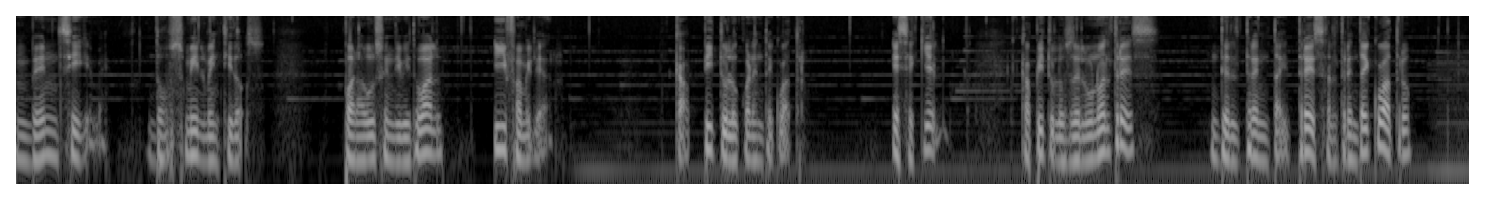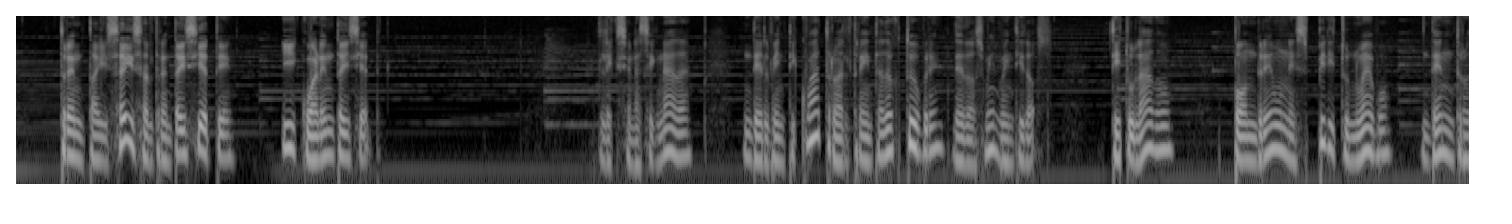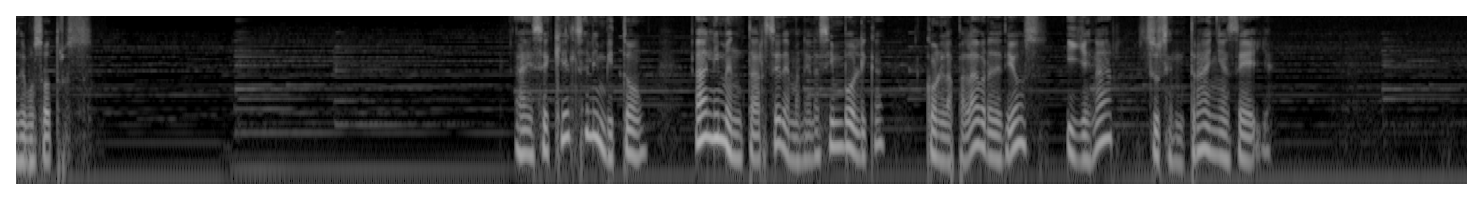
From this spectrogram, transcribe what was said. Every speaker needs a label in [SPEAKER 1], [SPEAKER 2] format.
[SPEAKER 1] Ven, sígueme 2022 para uso individual y familiar. Capítulo 44. Ezequiel. Capítulos del 1 al 3, del 33 al 34, 36 al 37 y 47. Lección asignada del 24 al 30 de octubre de 2022, titulado Pondré un espíritu nuevo dentro de vosotros. A Ezequiel se le invitó a alimentarse de manera simbólica con la palabra de Dios y llenar sus entrañas de ella.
